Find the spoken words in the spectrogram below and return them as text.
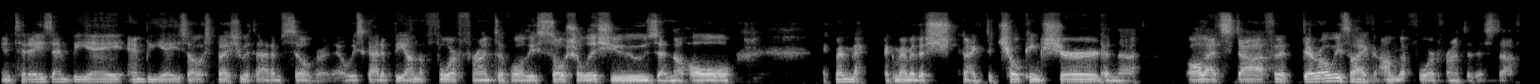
in today's NBA, NBA's oh, especially with Adam Silver, they always got to be on the forefront of all these social issues and the whole. I remember, I remember the sh- like the choking shirt and the all that stuff. They're always like on the forefront of this stuff.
